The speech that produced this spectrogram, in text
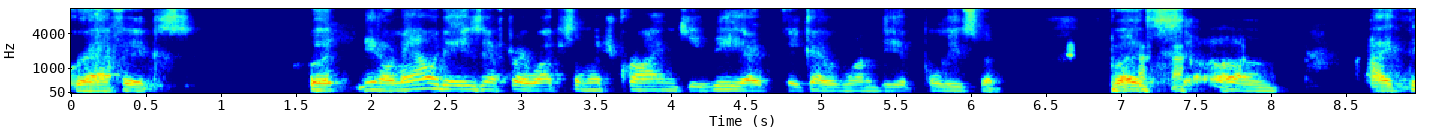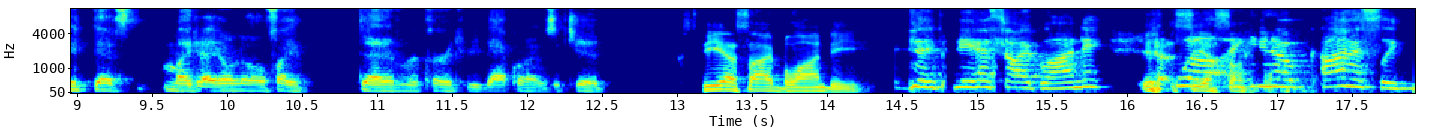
graphics. But you know, nowadays, after I watch so much crime TV, I think I would want to be a policeman. But um, I think that's my. I don't know if I that ever occurred to me back when I was a kid. CSI Blondie. CSI Blondie. Yeah, Well, CSI. you know, honestly,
